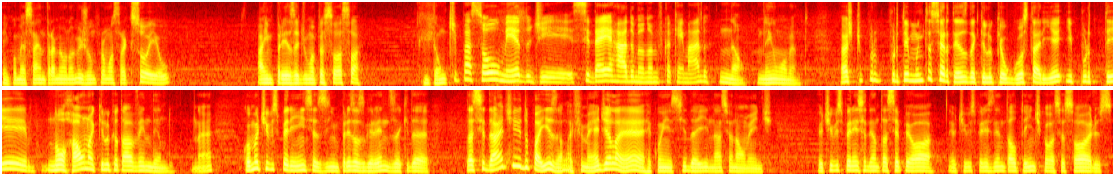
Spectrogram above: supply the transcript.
Tem que começar a entrar meu nome junto para mostrar que sou eu a empresa de uma pessoa só. Então, Te passou o medo de se der errado o meu nome fica queimado? Não, nenhum momento. Acho que por, por ter muita certeza daquilo que eu gostaria e por ter know-how naquilo que eu estava vendendo, né? Como eu tive experiências em empresas grandes aqui da, da cidade e do país, a LifeMed ela é reconhecida aí nacionalmente. Eu tive experiência dentro da CPO, eu tive experiência dentro da Autêntica ou Acessórios,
